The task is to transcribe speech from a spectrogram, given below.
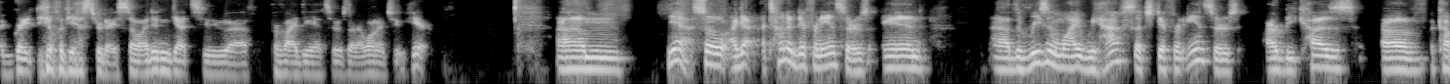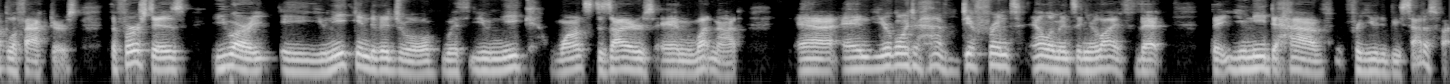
a great deal of yesterday. So I didn't get to uh, provide the answers that I wanted to here. Um, yeah, so I got a ton of different answers, and uh, the reason why we have such different answers are because of a couple of factors. The first is you are a, a unique individual with unique wants, desires, and whatnot uh, and you're going to have different elements in your life that that you need to have for you to be satisfied.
